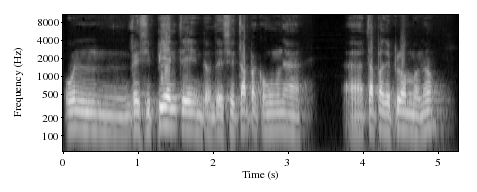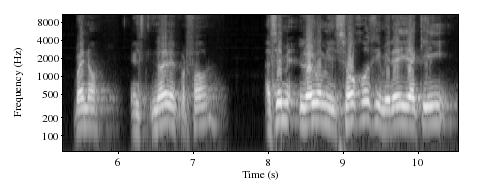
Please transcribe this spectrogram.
un recipiente en donde se tapa con una ah, tapa de plomo, ¿no? Bueno, el 9, por favor. Alcé luego mis ojos y miré y aquí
